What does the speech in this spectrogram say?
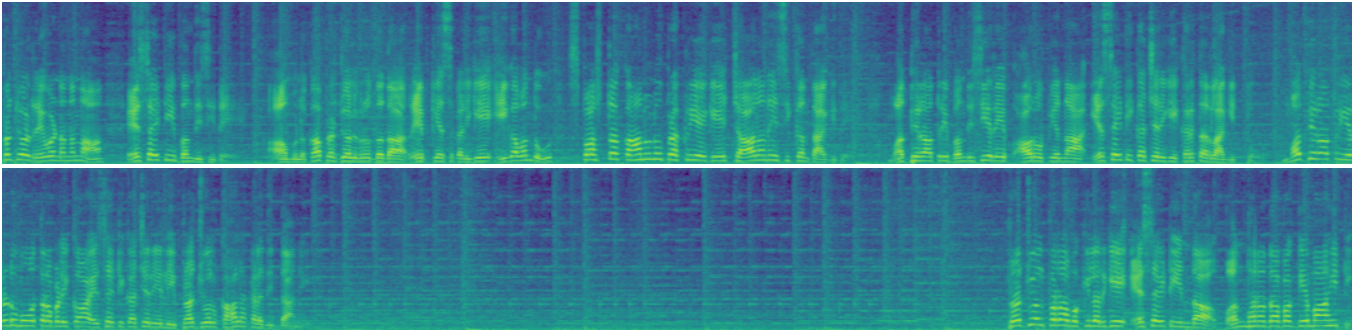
ಪ್ರಜ್ವಲ್ ರೇವಣ್ಣನನ್ನ ಎಸ್ಐಟಿ ಬಂಧಿಸಿದೆ. ಆ ಮೂಲಕ ಪ್ರಜ್ವಲ್ ವಿರುದ್ಧದ ರೇಪ್ ಕೇಸ್ಗಳಿಗೆ ಈಗ ಒಂದು ಸ್ಪಷ್ಟ ಕಾನೂನು ಪ್ರಕ್ರಿಯೆಗೆ ಚಾಲನೆ ಸಿಕ್ಕಂತಾಗಿದೆ. ಮಧ್ಯರಾತ್ರಿ ಬಂಧಿಸಿ ರೇಪ್ ಆರೋಪಿಯನ್ನ ಎಸ್ಐಟಿ ಕಚೇರಿಗೆ ಕರೆತರಲಾಗಿತ್ತು. ಮಧ್ಯರಾತ್ರಿ ಎರಡು ಮೂವತ್ತರ ಬಳಿಕ ಎಸ್ಐಟಿ ಕಚೇರಿಯಲ್ಲಿ ಪ್ರಜ್ವಲ್ ಕಾಲ ಕಳೆದಿದ್ದಾನೆ. ಪ್ರಜ್ವಲ್ ಪರ ವಕೀಲರಿಗೆ ಎಸ್ಐಟಿಯಿಂದ ಬಂಧನದ ಬಗ್ಗೆ ಮಾಹಿತಿ.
